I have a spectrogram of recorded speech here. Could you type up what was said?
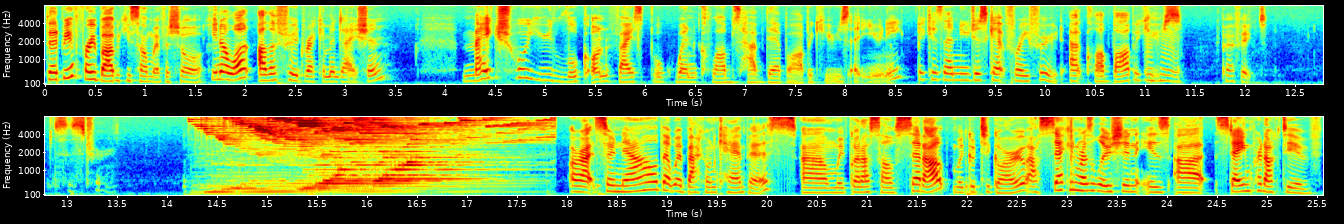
there'd be a free barbecue somewhere for sure. You know what? Other food recommendation. Make sure you look on Facebook when clubs have their barbecues at uni because then you just get free food at club barbecues. Mm-hmm. Perfect. This is true. All right, so now that we're back on campus, um, we've got ourselves set up. We're good to go. Our second resolution is uh, staying productive,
